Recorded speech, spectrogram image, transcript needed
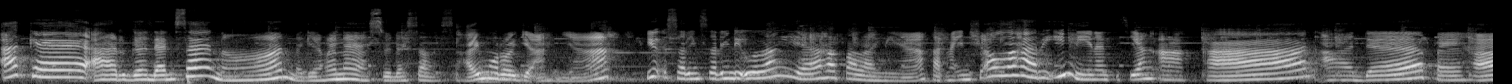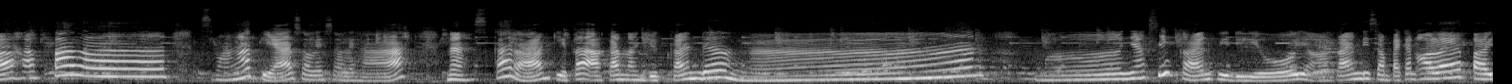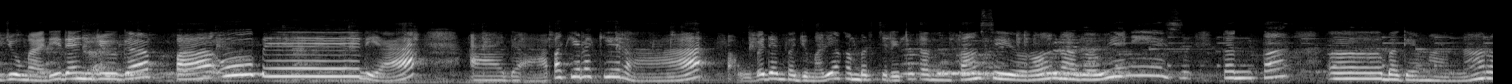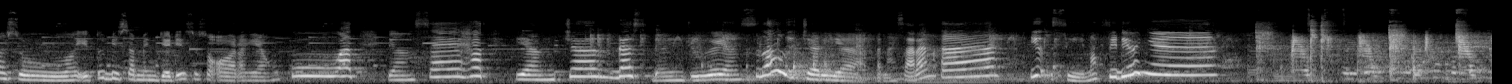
Oke, Argan dan Senon, bagaimana? Sudah selesai murojaahnya? Yuk sering-sering diulang ya hafalannya Karena insya Allah hari ini nanti siang akan ada PH hafalan Semangat ya soleh-solehah Nah sekarang kita akan lanjutkan dengan menyaksikan video yang akan disampaikan oleh Pak Jumadi dan juga Pak Ubed ya. Ada apa kira-kira? Pak Ubed dan Pak Jumadi akan bercerita tentang Sirah Nabawiyah nih tentang uh, bagaimana Rasulullah itu bisa menjadi seseorang yang kuat, yang sehat, yang cerdas dan juga yang selalu ceria. Penasaran kan? Yuk simak videonya.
